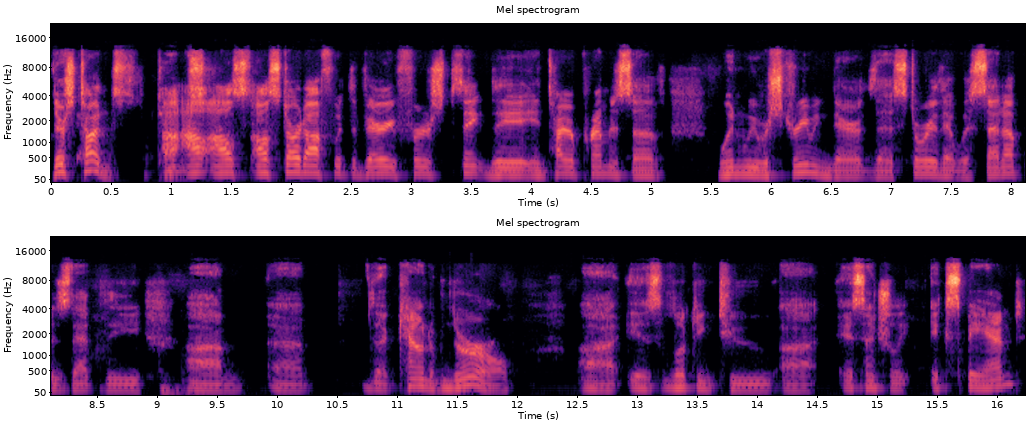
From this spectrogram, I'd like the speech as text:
there's tons. tons. I'll, I'll I'll start off with the very first thing. The entire premise of when we were streaming there, the story that was set up is that the um, uh, the Count of Knurl uh, is looking to uh, essentially expand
